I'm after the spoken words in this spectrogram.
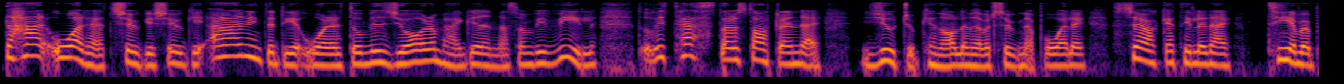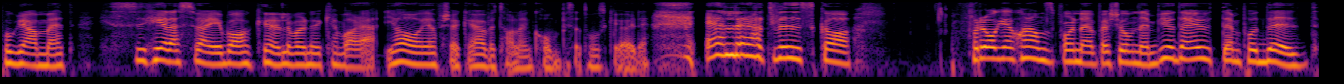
det här året 2020 är inte det året då vi gör de här grejerna som vi vill. Då vi testar och startar den där Youtube-kanalen vi har varit sugna på eller söka till det där tv-programmet Hela Sverige bakar eller vad det nu kan vara. Ja, jag försöker övertala en kompis att hon ska göra det. Eller att vi ska fråga chans på den där personen, bjuda ut den på dejt,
